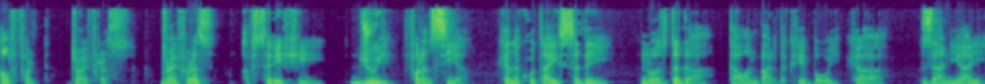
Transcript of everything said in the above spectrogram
ئەلفرد درایفرەس. درایفرەس ئەفسەرێکی جووی فەرەنسییە کە لە کۆتایی سەدەی نۆزدەدا تاوانبار دەکرێت بەوەی کە زانیاری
